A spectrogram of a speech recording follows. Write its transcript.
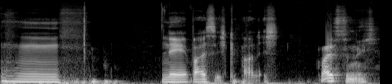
Nee, weiß ich gar nicht. Weißt du nicht.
